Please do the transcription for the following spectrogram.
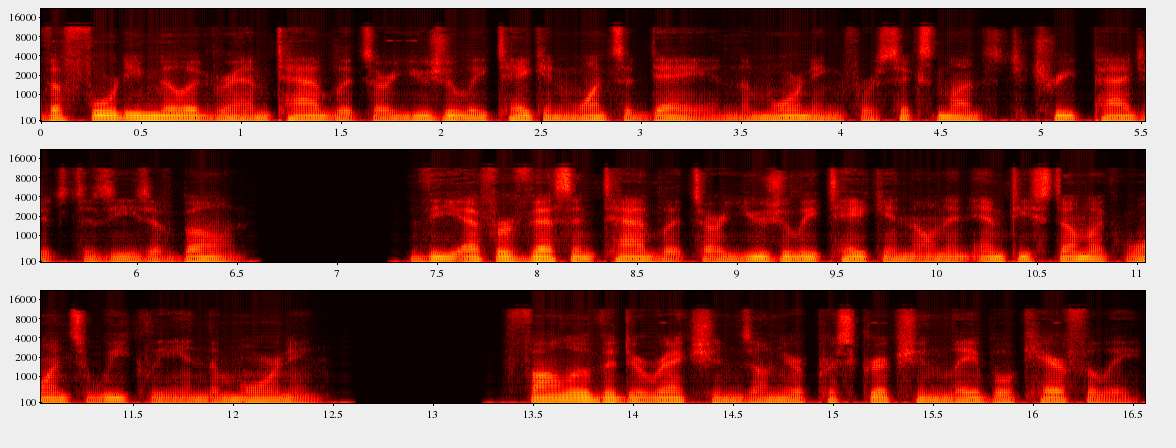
The 40 mg tablets are usually taken once a day in the morning for 6 months to treat Paget's disease of bone. The effervescent tablets are usually taken on an empty stomach once weekly in the morning. Follow the directions on your prescription label carefully,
